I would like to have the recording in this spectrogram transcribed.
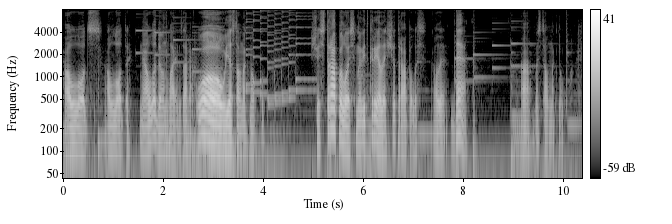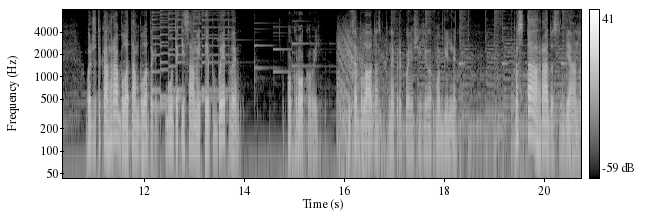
Аллодс. Аллоди. Не Аллоди онлайн зараз. Воу, я став на кнопку. Щось трапилось, ми відкрили. Що трапилось? Але де? А, ми стали на кнопку. Отже, така гра була, там була так, був такий самий тип битви покроковий. І це була одна з найприкольніших ігор мобільних. Проста гра до Симбіану.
